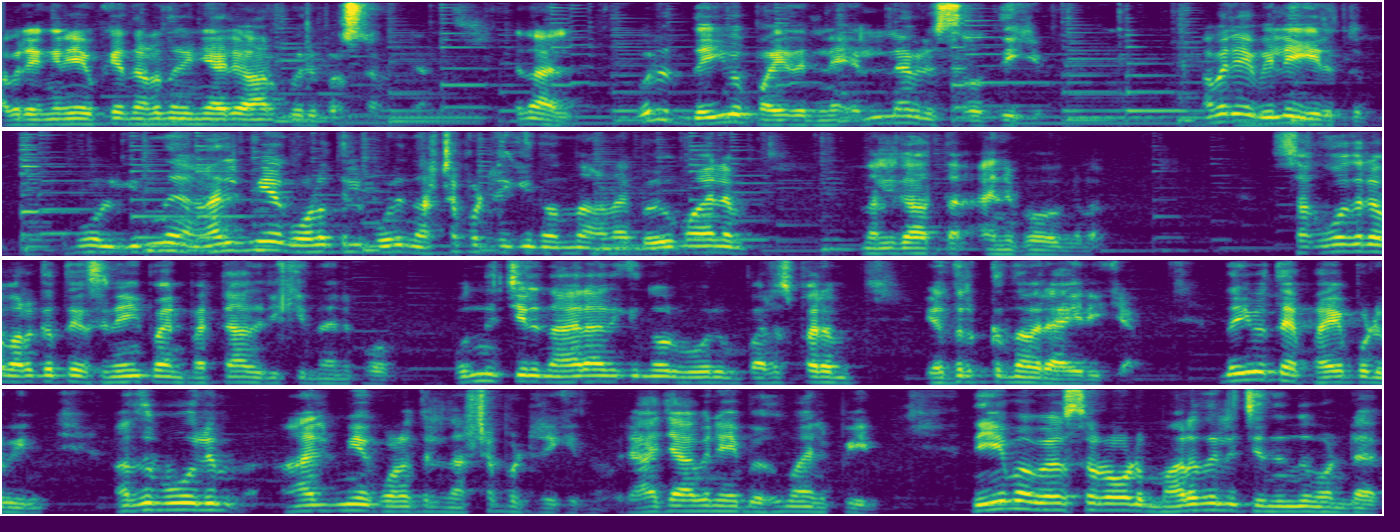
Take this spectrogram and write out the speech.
അവരെങ്ങനെയൊക്കെ നടന്നു കഴിഞ്ഞാലും ആർക്കും ഒരു പ്രശ്നമില്ല. എന്നാൽ ഒരു ദൈവ പൈതലിനെ എല്ലാവരും ശ്രദ്ധിക്കും. അവരെ വിലയിരുത്തും. അപ്പോൾ ഇന്ന് ആത്മീയ ഗോളത്തിൽ പോലും നഷ്ടപ്പെട്ടിരിക്കുന്ന ഒന്നാണ് ബഹുമാനം നൽകാത്ത അനുഭവങ്ങൾ. സഹോദര വർഗത്തെ സ്നേഹിപ്പാൻ പറ്റാതിരിക്കുന്ന അനുഭവം. ഒന്നിച്ചിരുന്ന് ആരാധിക്കുന്നവർ പോലും പരസ്പരം എതിർക്കുന്നവരായിരിക്കാം. ദൈവത്തെ ഭയപ്പെടുവീൻ. അതുപോലും ആത്മീയ കോണത്തിൽ നഷ്ടപ്പെട്ടിരിക്കുന്നു. രാജാവിനെ ബഹുമാനിപ്പീൻ. നിയമവ്യവസ്ഥകളോട് മറുതലിച്ച് നിന്നുകൊണ്ട്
